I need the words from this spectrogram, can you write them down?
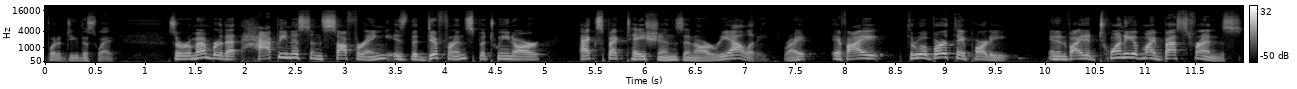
put it to you this way. So remember that happiness and suffering is the difference between our expectations and our reality, right? If I threw a birthday party and invited 20 of my best friends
